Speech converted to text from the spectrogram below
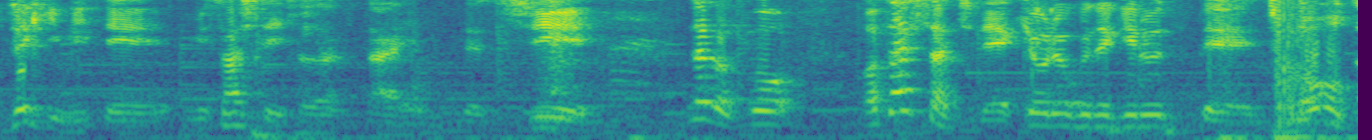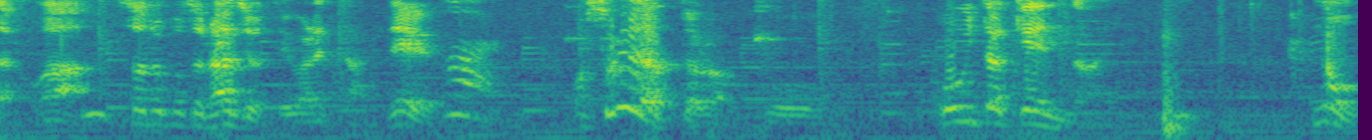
ぜひ見て、見させていただきたいですし、なんかこう、私たちで協力できるってちょっと思ったのは、それこそラジオって言われてたんで、はい。あそれだったら、こう、大分県内の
